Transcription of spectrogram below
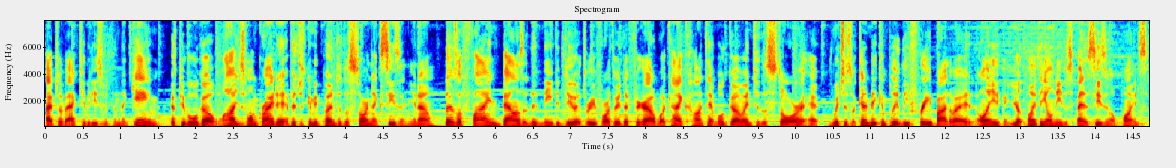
types of activities within the game, because people will go, well, I just won't grind it if it's just going to be put into the store next season, you know? There's a fine balance that they need to do at 343 to figure out what kind of content will go into the store, eh, which is going to be completely free, by the way. Only, the only thing you'll need to spend is seasonal points.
